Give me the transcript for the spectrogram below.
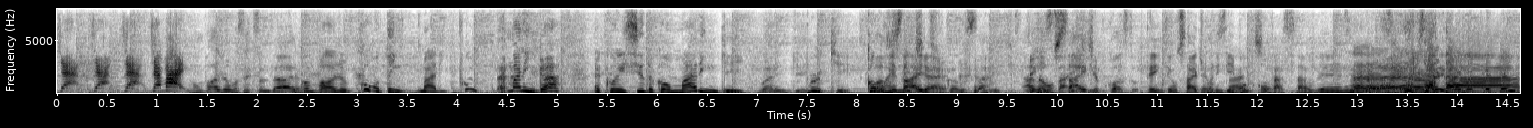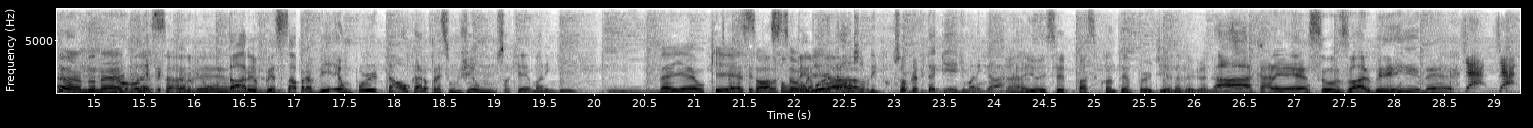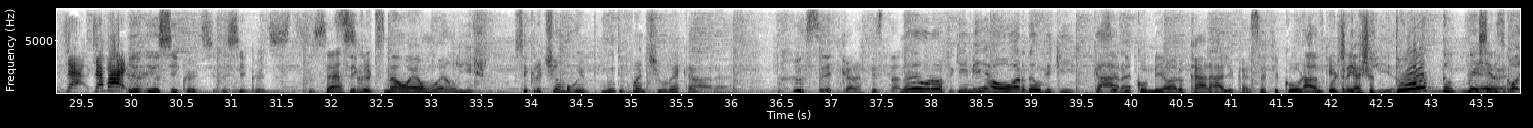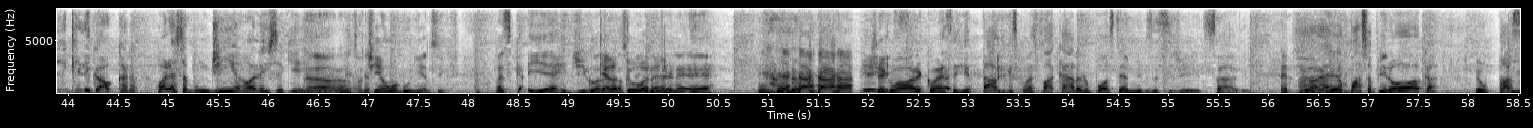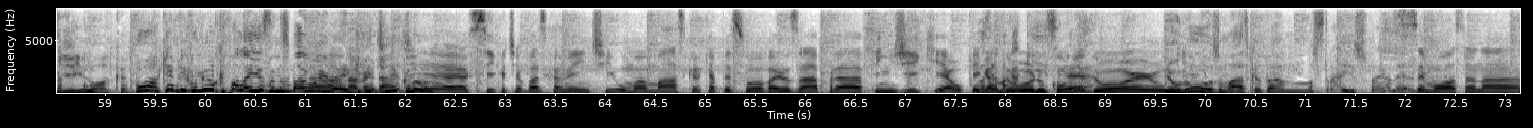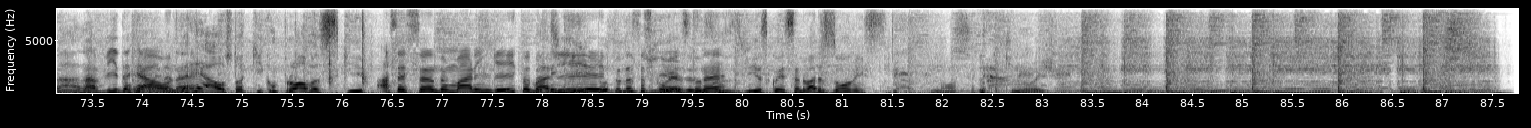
Já, já, já, já vai! Vamos falar de homossexualidade? Vamos falar de como tem Maring... como- Maringá é conhecido como Maringuei. Maringuei. Por quê? Como Por causa do remediar? site, por causa do site. Ah, Tem não, um o site é por causa do... Tem, tem um site, um maringuei.com. Tá sabendo? É, você anda frequentando, né? Não, não é Tá frequentando, me contaram, eu fui acessar pra ver. É um portal, cara, parece um G1, só que é maringuei. Daí é o quê? Aí É só um sobre... tempo lá. Portal sobre, sobre a vida gay de Maringá, cara. Aí hoje você passa quanto tempo por dia navegando? Ah, cara, é, sou um usuário bem, né? Já, já, já, já vai! E, e os Secrets? E os Secrets? Sucesso? Secrets não, é um, é um lixo. Secret é um bagulho muito infantil, né, cara? Não sei, cara. Você tá Não, não, eu fiquei meia hora, daí eu vi que, Você cara... ficou meia hora o caralho, cara. Você ficou Tá, fiquei três podcast dias. todo mexendo É. assim. Olha que legal, cara. Olha essa bundinha, olha isso aqui. Não, não, só tinha uma bundinha no Secret. Mas, e é ridículo. Que era tua, né? internet. É. Chega uma hora que começa a irritar, porque você começa a falar, cara, eu não posso ter amigos desse jeito, sabe? É pior, Ah, eu passo a piroca. Eu passo Amigo. a piroca. Porra, que amigo meu que fala isso nos bagulho, Ah, velho. na Que verdade, ridículo. é, Secret é basicamente uma máscara que a pessoa vai usar pra fingir que é o pegador, o macaquice, comedor. o Eu que não uso máscara pra mostrar isso pra galera. Você mostra na, na, vida É, real, na né? vida real, estou aqui com provas aqui. Acessando o Maringuei todo Maringuei dia todos e todas essas dias, coisas, todos né? os dias, conhecendo vários homens. Nossa, cara, que nojo.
